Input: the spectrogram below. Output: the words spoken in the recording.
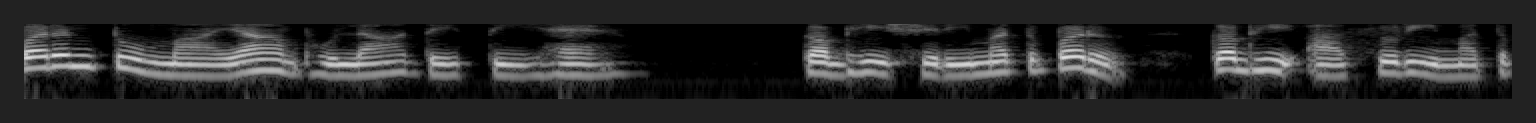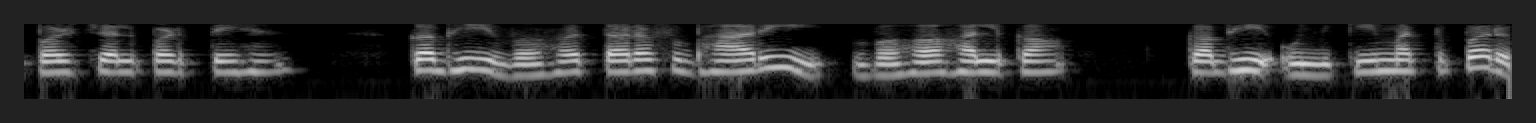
परंतु माया भुला देती है। कभी श्रीमत पर, कभी आसुरी मत पर चल पड़ते हैं। कभी वह तरफ़ भारी, वह हल्का। कभी उनकी मत पर,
